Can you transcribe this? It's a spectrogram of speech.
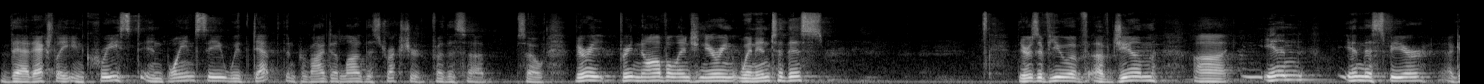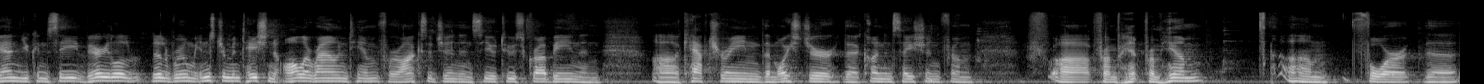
that actually increased in buoyancy with depth and provided a lot of the structure for the sub. So very, very novel engineering went into this. There's a view of, of Jim uh, in, in the sphere. Again, you can see very little, little room, instrumentation all around him for oxygen and CO2 scrubbing and uh, capturing the moisture, the condensation from, uh, from, from him. Um, for the,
